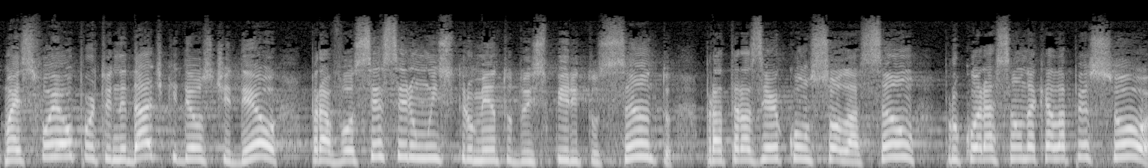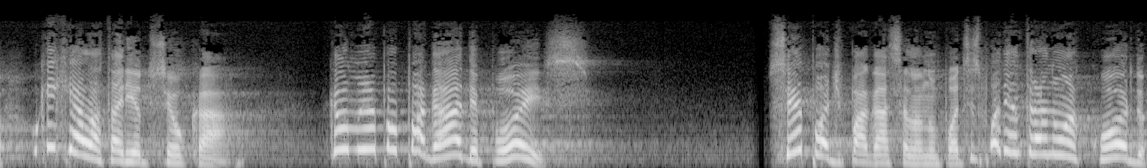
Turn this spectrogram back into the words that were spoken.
mas foi a oportunidade que Deus te deu para você ser um instrumento do Espírito Santo para trazer consolação para o coração daquela pessoa. O que, que é a lataria do seu carro? Aquela mulher pode pagar depois. Você pode pagar se ela não pode. Vocês podem entrar num acordo,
